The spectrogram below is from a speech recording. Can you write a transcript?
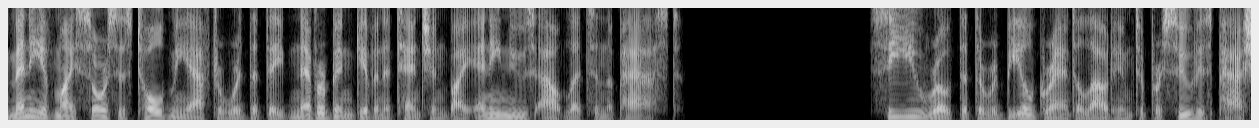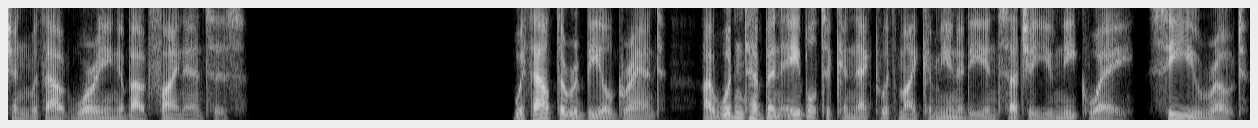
Many of my sources told me afterward that they'd never been given attention by any news outlets in the past. CU wrote that the Rebele grant allowed him to pursue his passion without worrying about finances. Without the Rebele grant, I wouldn't have been able to connect with my community in such a unique way, CU wrote.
